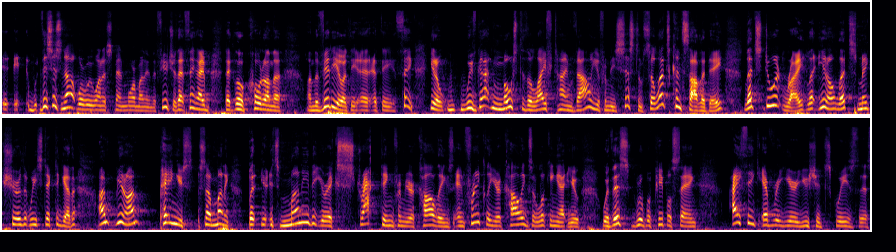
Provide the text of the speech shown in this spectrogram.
It, it, this is not where we want to spend more money in the future. That thing, I, that little quote on the, on the video at the, at the thing, you know, we've gotten most of the lifetime value from these systems. So let's consolidate. Let's do it right. Let, you know, let's make sure that we stick together. I'm, you know, I'm paying you some money, but it's money that you're extracting from your colleagues. And frankly, your colleagues are looking at you with this group of people saying, I think every year you should squeeze this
